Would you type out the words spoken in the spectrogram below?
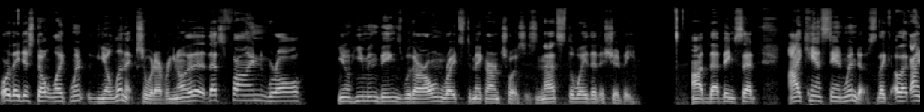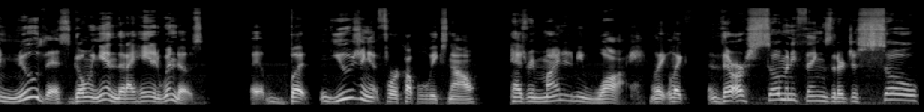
or they just don't like win- you know Linux or whatever. You know that, that's fine. We're all you know human beings with our own rights to make our own choices, and that's the way that it should be. Uh, that being said, I can't stand Windows. Like like I knew this going in that I hated Windows, uh, but using it for a couple of weeks now has reminded me why. Like like there are so many things that are just so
